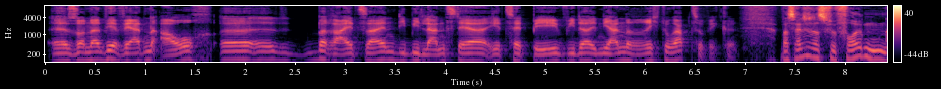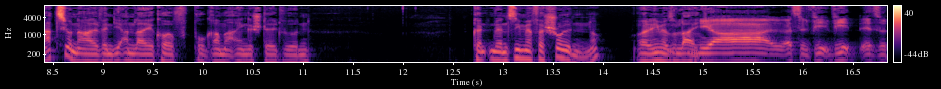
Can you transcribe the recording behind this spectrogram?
äh, sondern wir werden auch äh, bereit sein, die Bilanz der EZB wieder in die andere Richtung abzuwickeln. Was hätte das für Folgen national, wenn die Anleihekaufprogramme eingestellt würden? Könnten wir uns nicht mehr verschulden, ne? Oder nicht mehr so leicht. Ja, also, wie, wie, also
